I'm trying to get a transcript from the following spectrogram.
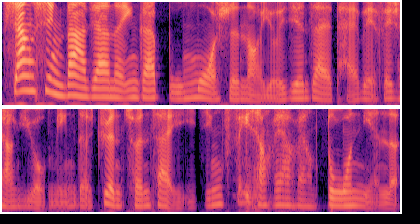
相信大家呢应该不陌生哦，有一间在台北非常有名的眷村菜，已经非常非常非常多年了，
